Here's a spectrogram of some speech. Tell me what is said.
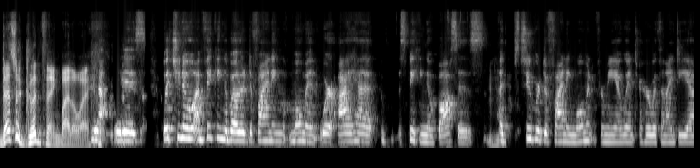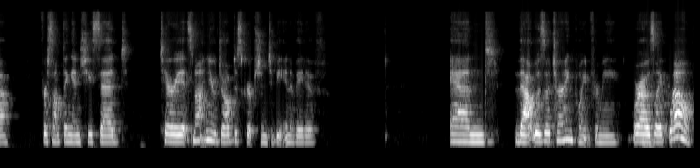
That's a good thing, by the way. yeah, it is. But you know, I'm thinking about a defining moment where I had, speaking of bosses, mm-hmm. a super defining moment for me. I went to her with an idea for something, and she said, Terry, it's not in your job description to be innovative. And that was a turning point for me where I was like, wow,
